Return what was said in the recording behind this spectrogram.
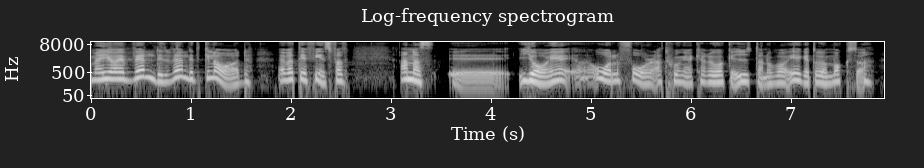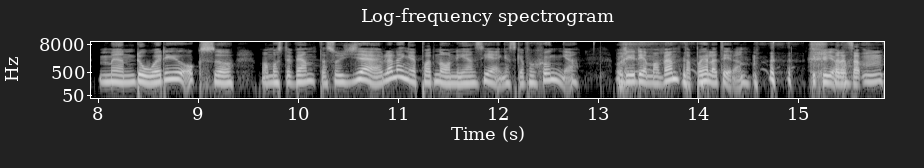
Men jag är väldigt, väldigt glad över att det finns. För att annars, eh, jag är all for att sjunga karaoke utan att vara eget rum också. Men då är det ju också, man måste vänta så jävla länge på att någon i ens gäng ska få sjunga. Och det är det man väntar på hela tiden. Tycker jag. så mm,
